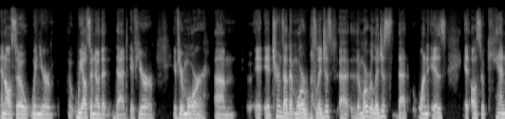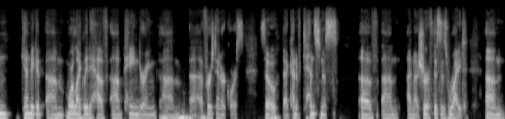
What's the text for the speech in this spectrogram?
and also when you're we also know that that if you're if you're more um, it, it, turns out that more religious uh, the more religious that one is it also can can make it um, more likely to have uh, pain during um, uh, first intercourse so that kind of tenseness of um, i'm not sure if this is right um,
